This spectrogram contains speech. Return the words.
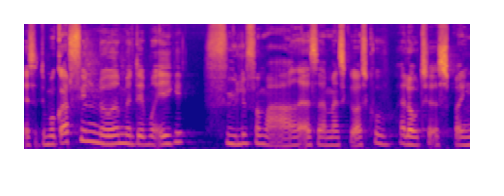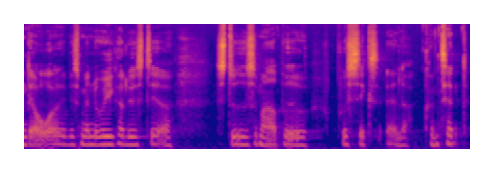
altså, det må godt fylde noget, men det må ikke fylde for meget. Altså, man skal også kunne have lov til at springe det over, hvis man nu ikke har lyst til at støde så meget på, på sex eller content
